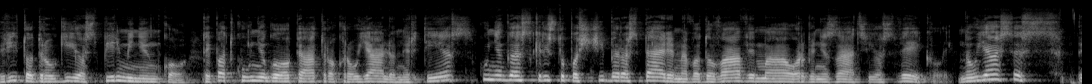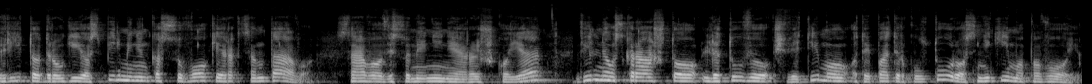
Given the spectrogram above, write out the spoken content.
ryto draugijos pirmininko, taip pat kunigo Petro Kraujelio mirties, kunigas Kristupas Čiberas perėmė vadovavimą organizacijos veiklai. Naujasis ryto draugijos pirmininkas suvokė ir akcentavo, savo visuomeninėje raiškoje Vilniaus krašto lietuvių švietimo, o taip pat ir kultūros nikimo pavojų.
